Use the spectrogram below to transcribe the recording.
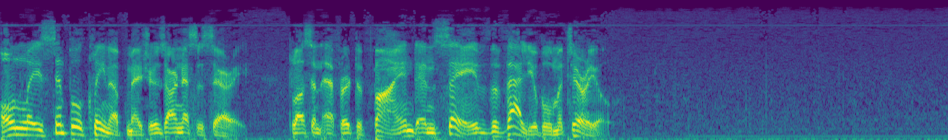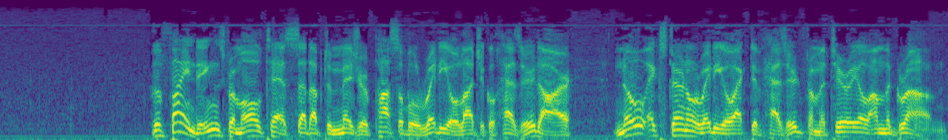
Only simple cleanup measures are necessary, plus an effort to find and save the valuable material. The findings from all tests set up to measure possible radiological hazard are no external radioactive hazard from material on the ground,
